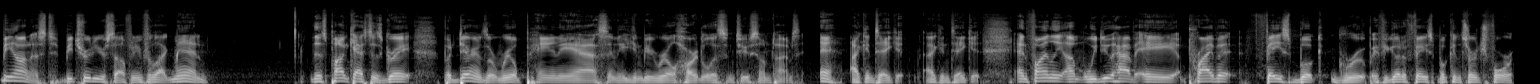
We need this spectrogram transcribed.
be honest, be true to yourself. And if you're like, man, this podcast is great, but Darren's a real pain in the ass and he can be real hard to listen to sometimes. Eh, I can take it. I can take it. And finally, um, we do have a private Facebook group. If you go to Facebook and search for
